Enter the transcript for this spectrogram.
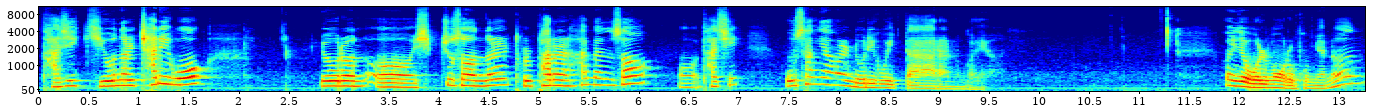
다시 기운을 차리고 요런 어 10주선을 돌파를 하면서 어 다시 우상향을 노리고 있다라는 거예요. 어, 이제 월봉으로 보면은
